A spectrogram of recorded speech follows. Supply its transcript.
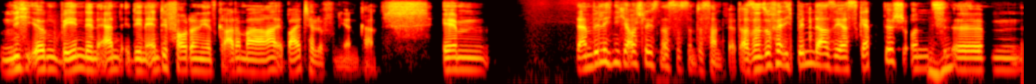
Und nicht irgendwen, den, den NTV dann jetzt gerade mal beitelefonieren kann. Ähm, dann will ich nicht ausschließen, dass das interessant wird. Also insofern, ich bin da sehr skeptisch und mhm. ähm,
